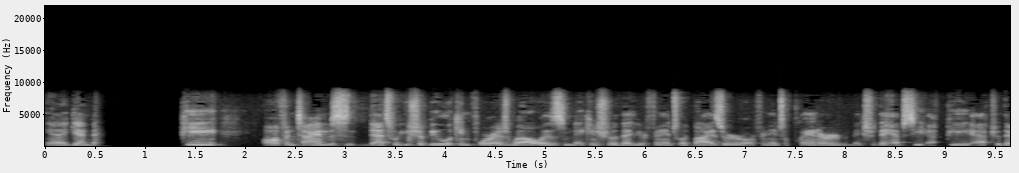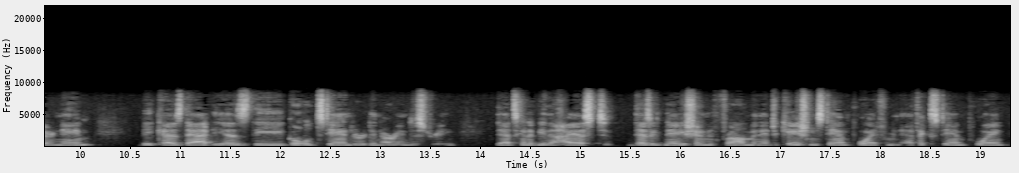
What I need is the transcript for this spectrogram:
And again, P, oftentimes that's what you should be looking for as well is making sure that your financial advisor or financial planner, make sure they have CFP after their name because that is the gold standard in our industry. That's going to be the highest designation from an education standpoint, from an ethics standpoint,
